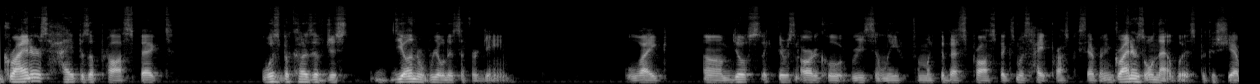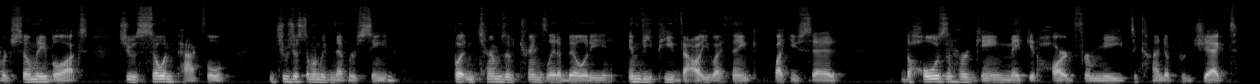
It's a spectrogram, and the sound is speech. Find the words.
Griner's hype as a prospect was because of just the unrealness of her game. Like, um, you'll like there was an article recently from like the best prospects, most hype prospects ever, and Griner's on that list because she averaged so many blocks. She was so impactful, and she was just someone we've never seen. But in terms of translatability, MVP value, I think, like you said, the holes in her game make it hard for me to kind of project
